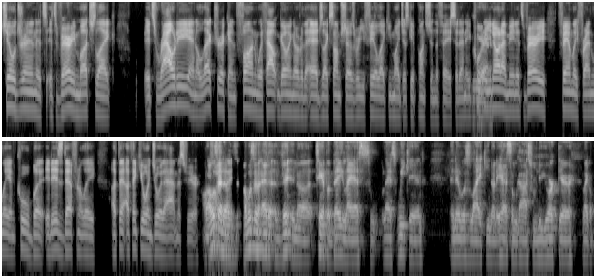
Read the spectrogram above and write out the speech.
children. It's it's very much like it's rowdy and electric and fun without going over the edge like some shows where you feel like you might just get punched in the face at any corner. Yeah. You know what I mean? It's very family friendly and cool, but it is definitely I think I think you'll enjoy the atmosphere. I was at a I was at an event in uh, Tampa Bay last last weekend and it was like you know they had some guys from New York there, like a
